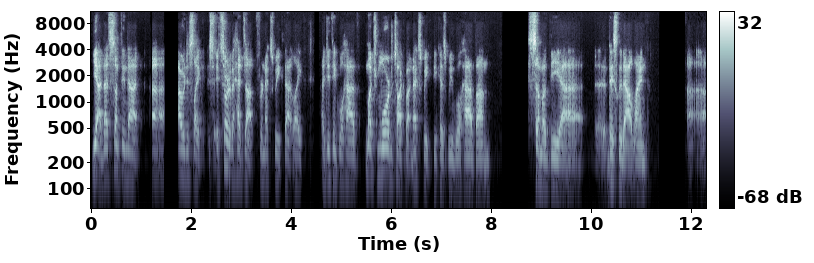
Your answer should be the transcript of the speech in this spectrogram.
yeah, that's something that uh, I would just like it's sort of a heads up for next week that like I do think we'll have much more to talk about next week because we will have um, some of the uh, basically the outline uh,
